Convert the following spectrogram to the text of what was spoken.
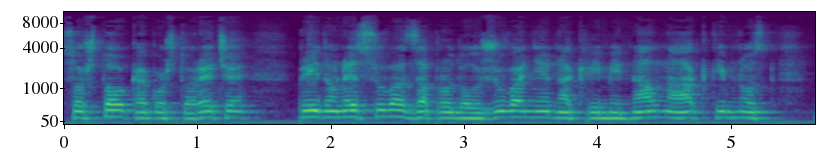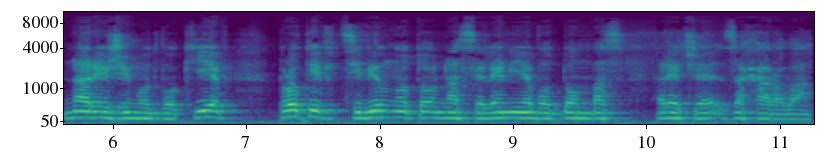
со што, како што рече, придонесува за продолжување на криминална активност на режимот во Киев против цивилното население во Донбас, рече Захарова.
